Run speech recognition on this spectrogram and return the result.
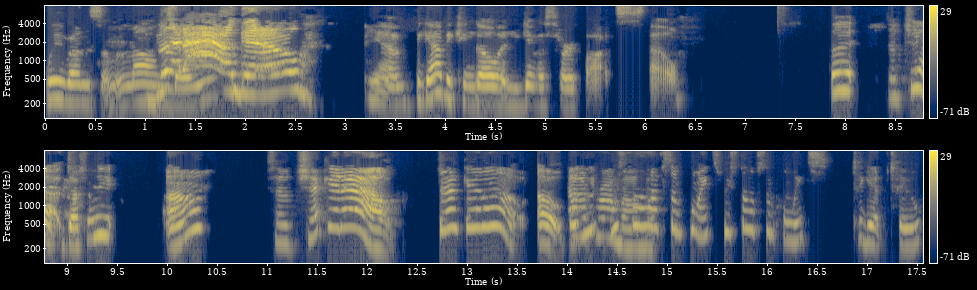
we run some long But days. I'll go. Yeah, Big Gabby can go and give us her thoughts. So, but yeah, definitely. Uh, So check it out. check it out. Oh, but we, we still but- have some points. We still have some points to get to.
